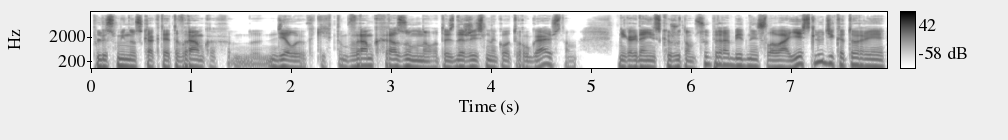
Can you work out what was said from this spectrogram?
плюс-минус как-то это в рамках делаю, каких-то в рамках разумного. То есть даже если на кого-то ругаюсь, там, никогда не скажу там супер обидные слова. Есть люди, которые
